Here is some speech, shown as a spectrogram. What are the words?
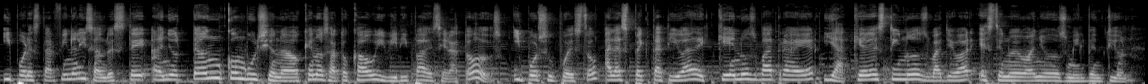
y por estar finalizando este año tan convulsionado que nos ha tocado vivir y padecer a todos. Y por supuesto, a la expectativa de qué nos va a traer y a qué destino nos va a llevar este nuevo año 2021.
